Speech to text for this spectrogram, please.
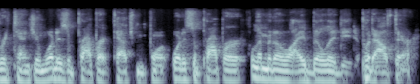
retention, what is a proper attachment point, what is a proper limit of liability to put out there.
